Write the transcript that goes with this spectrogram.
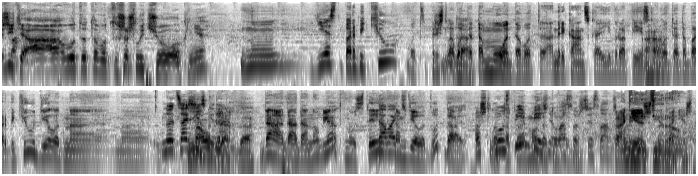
Подождите, а, а вот это вот шашлычок, не? Ну, есть барбекю, вот пришла Да. вот эта мода, вот американская, европейская, Ага. вот это барбекю делать на... на... Ну, это сосиски, На да. углях, да. Да, да, да, на углях, но стейк Давайте. там делать. Вот да, пошла Мы такая успеем мода песню тоже, послушать да. исландскую? Конечно, Третий конечно.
